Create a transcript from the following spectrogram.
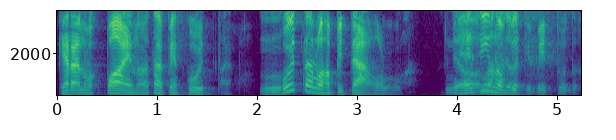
kerännyt vaikka painoa, jotain pientä kuittailua. Mm. Kuittailuhan pitää olla. Joo, Ei siinä ole vi- vittuiltu.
